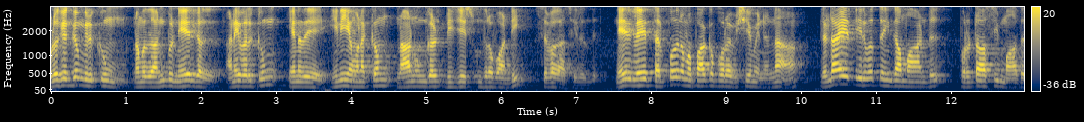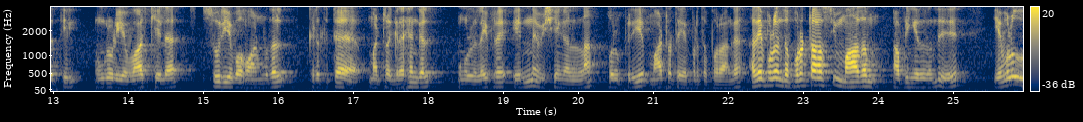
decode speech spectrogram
உலகெங்கும் இருக்கும் நமது அன்பு நேயர்கள் அனைவருக்கும் எனது இனிய வணக்கம். நான் உங்கள் டிஜே சுந்தரபாண்டி சிவகாசியிலிருந்து. நேர்களே தற்போது நம்ம பார்க்க போகிற விஷயம் என்னென்னா ரெண்டாயிரத்தி இருபத்தைந்தாம் ஆண்டு புரட்டாசி மாதத்தில் உங்களுடைய வாழ்க்கையில் சூரிய பகவான் முதல் கிட்டத்தட்ட மற்ற கிரகங்கள் உங்களோட லைஃப்பில் என்ன விஷயங்கள்லாம் ஒரு பெரிய மாற்றத்தை ஏற்படுத்த போகிறாங்க அதே போல் இந்த புரட்டாசி மாதம் அப்படிங்கிறது வந்து எவ்வளவு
